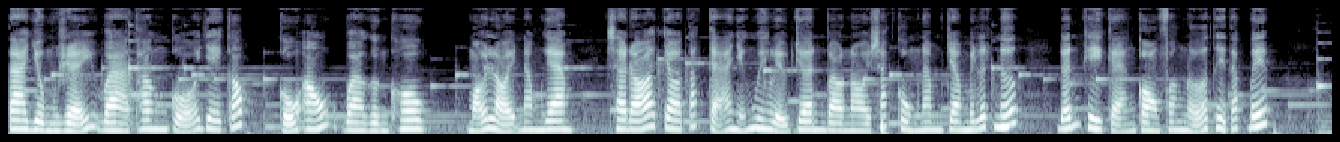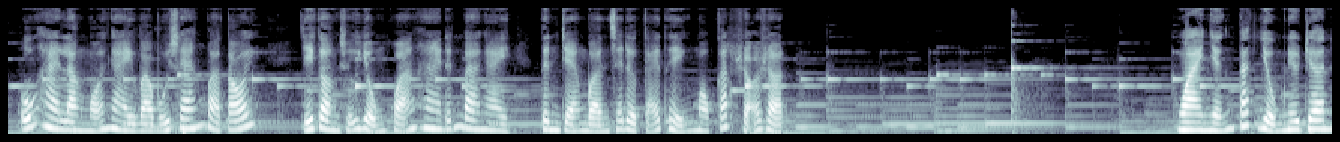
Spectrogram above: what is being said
Ta dùng rễ và thân của dây cóc, củ ấu và gừng khô, mỗi loại 5 gram. Sau đó cho tất cả những nguyên liệu trên vào nồi sắc cùng 500ml nước, đến khi cạn còn phân nửa thì tắt bếp. Uống hai lần mỗi ngày vào buổi sáng và tối. Chỉ cần sử dụng khoảng 2 đến 3 ngày, tình trạng bệnh sẽ được cải thiện một cách rõ rệt. Ngoài những tác dụng nêu trên,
